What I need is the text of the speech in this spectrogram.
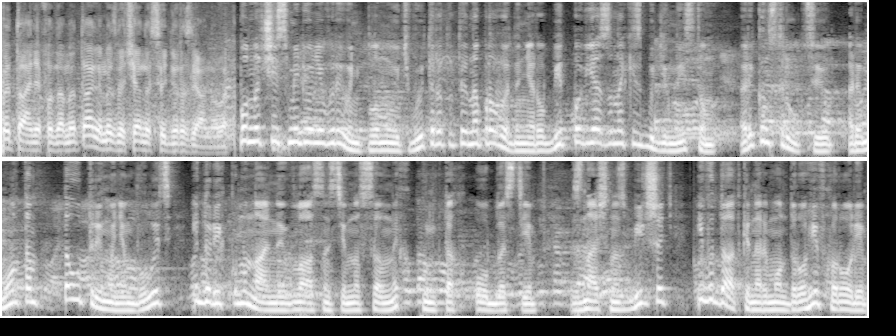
питання фундаментальні ми звичайно сьогодні розглянули. Понад 6 мільйонів гривень планують витратити на проведення робіт, пов'язаних із будівництвом, реконструкцією, ремонтом та утриманням вулиць і доріг комунальної власності в населених пунктах області. Значно збільшать і видатки на ремонт дороги в Хоролі,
